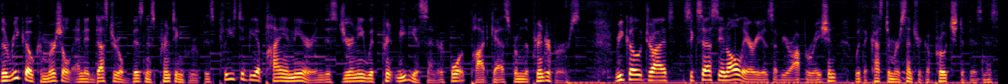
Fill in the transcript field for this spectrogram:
The Ricoh Commercial and Industrial Business Printing Group is pleased to be a pioneer in this journey with Print Media Centr for podcasts from the Printerverse. Ricoh drives success in all areas of your operation with a customer centric approach to business.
